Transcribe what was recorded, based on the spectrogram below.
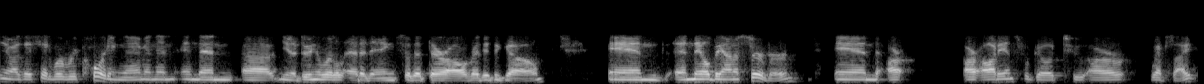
you know as I said, we're recording them and then and then uh, you know doing a little editing so that they're all ready to go, and and they'll be on a server, and our our audience will go to our website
